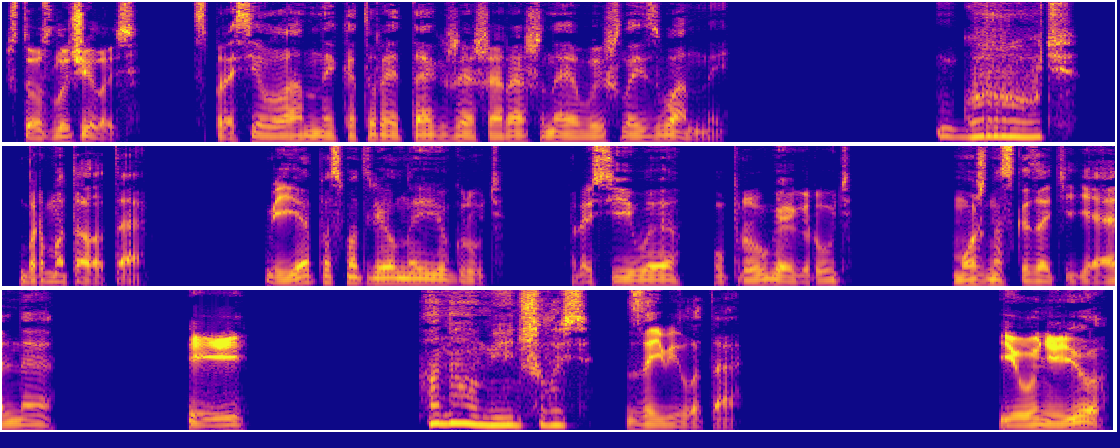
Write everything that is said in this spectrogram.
«Что случилось?» — спросил у Анны, которая также ошарашенная вышла из ванной. «Грудь», — бормотала та. И я посмотрел на ее грудь. Красивая, упругая грудь. Можно сказать, идеальная. «И?» «Она уменьшилась», — заявила та. «И у нее?»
